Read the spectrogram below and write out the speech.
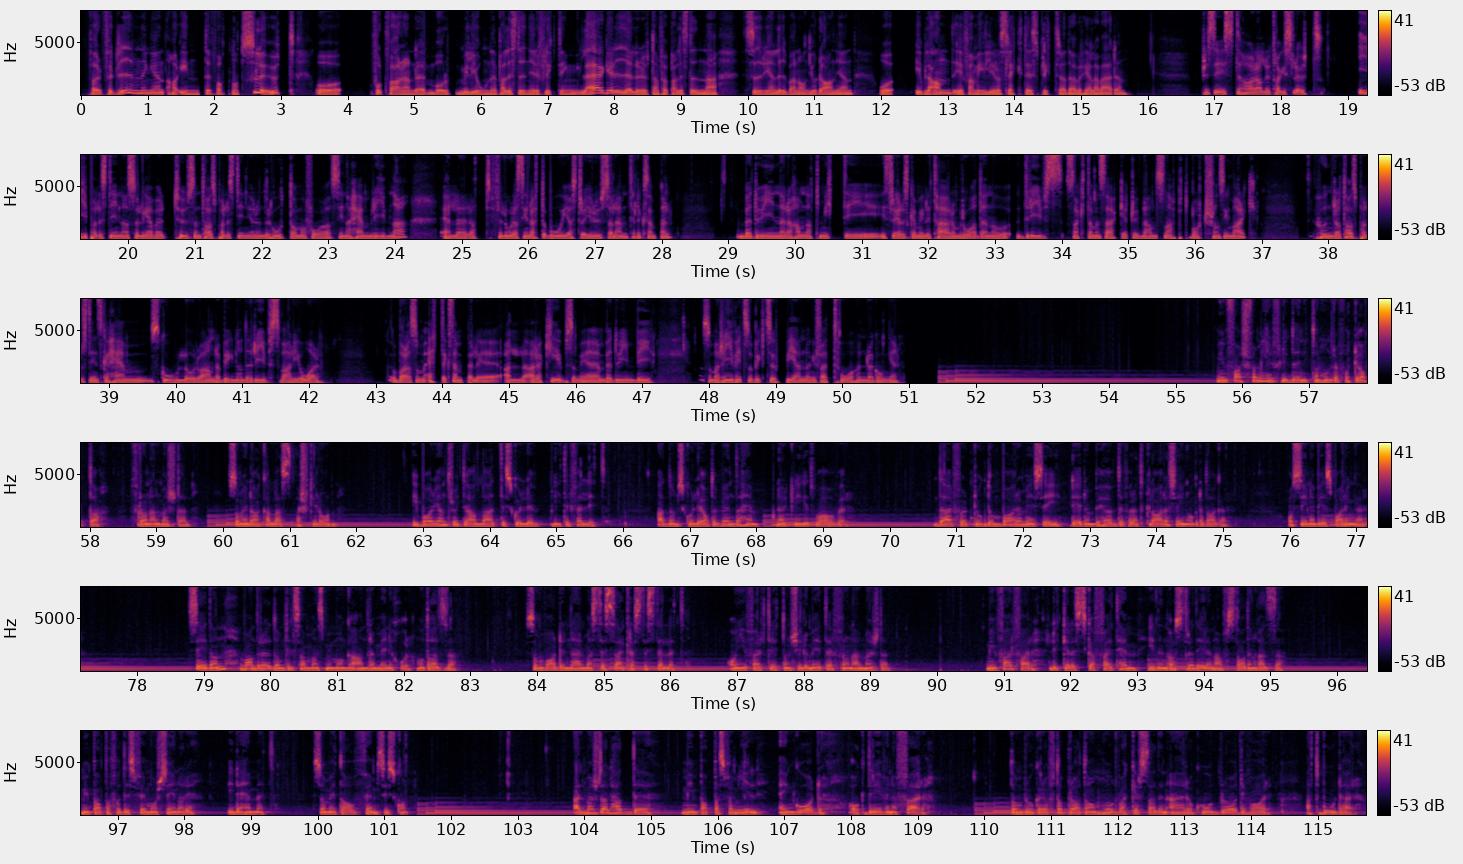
För fördrivningen har inte fått något slut. Och fortfarande bor miljoner palestinier i flyktingläger i eller utanför Palestina. Syrien, Libanon, Jordanien. Och ibland är familjer och släkter splittrade över hela världen. Precis, det har aldrig tagit slut. I Palestina så lever tusentals palestinier under hot om att få sina hem rivna eller att förlora sin rätt att bo i östra Jerusalem till exempel. Beduiner har hamnat mitt i israeliska militärområden och drivs sakta men säkert och ibland snabbt bort från sin mark. Hundratals palestinska hem, skolor och andra byggnader rivs varje år. Och bara som ett exempel är Al-Arakib som är en beduinby som har rivits och byggts upp igen ungefär 200 gånger. Min fars familj flydde 1948 från Al-Majdal, som idag kallas Ashkelon. I början trodde alla att det skulle bli tillfälligt. Att de skulle återvända hem när kriget var över. Därför tog de bara med sig det de behövde för att klara sig några dagar. Och sina besparingar sedan vandrade de tillsammans med många andra människor mot Gaza, som var det närmaste säkraste stället, ungefär 13 kilometer från Al-Majdal. Min farfar lyckades skaffa ett hem i den östra delen av staden Gaza. Min pappa föddes fem år senare i det hemmet, som ett av fem syskon. Al-Majdal hade min pappas familj en gård och drev en affär. De brukar ofta prata om hur vacker staden är och hur bra det var att bo där.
